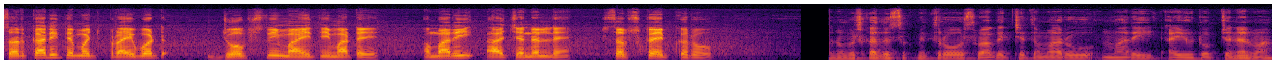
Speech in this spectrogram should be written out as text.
સરકારી તેમજ પ્રાઇવેટ જોબ્સની માહિતી માટે અમારી આ ચેનલને સબસ્ક્રાઈબ કરો. નમસ્કાર દર્શક મિત્રો, સ્વાગત છે તમારું મારી આ યુટ્યુબ ચેનલમાં.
